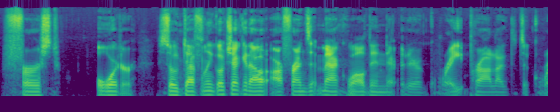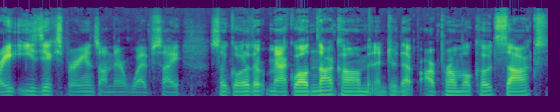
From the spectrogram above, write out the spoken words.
first order. So definitely go check it out. Our friends at Mack Weldon, they're, they're a great product. It's a great, easy experience on their website. So go to the mackweldon.com and enter that our promo code SOCKS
